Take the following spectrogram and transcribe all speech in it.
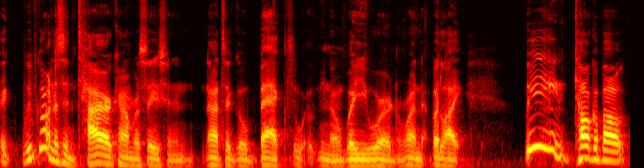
Like, we've gone this entire conversation, not to go back to you know where you were and run, but like we didn't talk about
